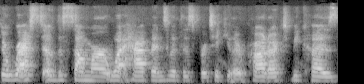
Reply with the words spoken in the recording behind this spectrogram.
the rest of the summer what happens with this particular product because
